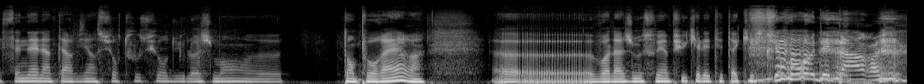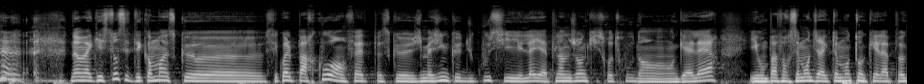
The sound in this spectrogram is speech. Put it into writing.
SNL intervient surtout sur du logement euh, temporaire. Euh, voilà, je me souviens plus quelle était ta question au départ. Non, ma question c'était comment est-ce que euh, c'est quoi le parcours en fait? Parce que j'imagine que du coup, si là il y a plein de gens qui se retrouvent dans en galère, ils vont pas forcément directement toquer la po-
